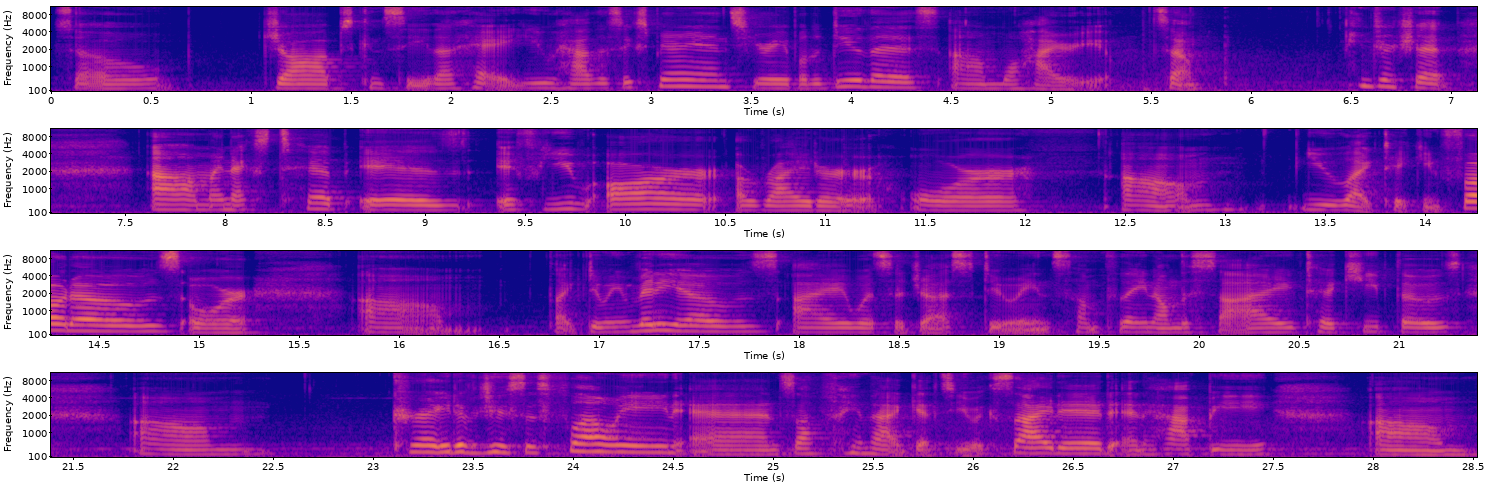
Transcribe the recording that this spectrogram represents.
so jobs can see that, hey, you have this experience, you're able to do this, um, we'll hire you. So, internship. Um, my next tip is if you are a writer or um, you like taking photos or um, like doing videos, I would suggest doing something on the side to keep those um, creative juices flowing and something that gets you excited and happy, um,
